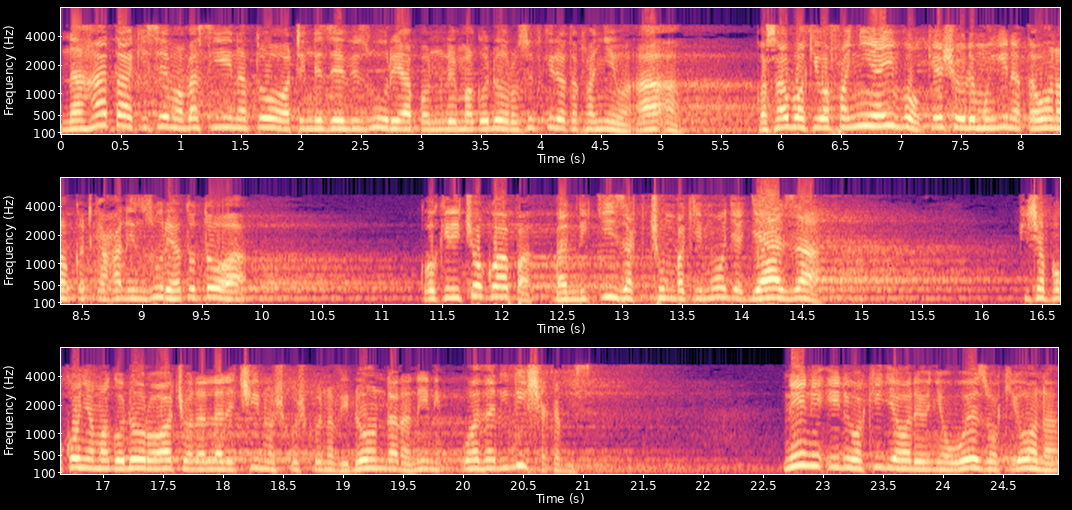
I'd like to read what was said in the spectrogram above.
Na hata akisema basi hii natoa watengezee vizuri hapa nule magodoro. Usifikiri watafanyiwa. A kwa sababu akiwafanyia hivyo kesho yule mwingine ataona katika hali nzuri hatotoa kwa kilichoko hapa bandikiza chumba kimoja jaza. Kisha pokonya magodoro wacho walalale chini washukushukue na vidonda na nini. Wadhalilisha kabisa nini ili wakija wale wenye uwezo wakiona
